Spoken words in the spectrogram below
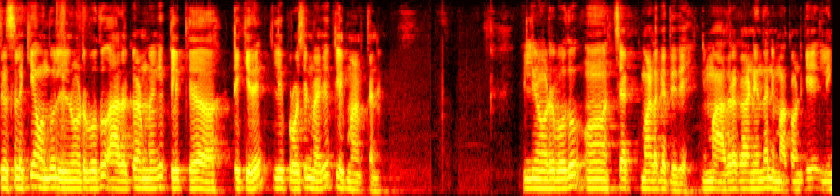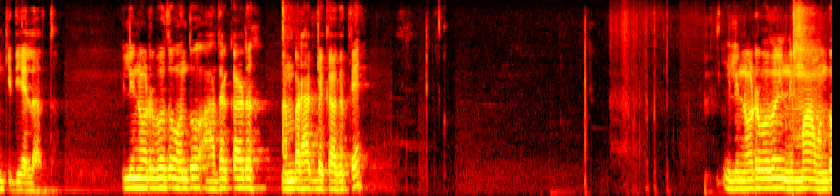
ತಿಳಿಸ್ಲಿಕ್ಕೆ ಒಂದು ಇಲ್ಲಿ ನೋಡಿರ್ಬೋದು. ಆಧಾರ್ ಕಾರ್ಡ್ ಮ್ಯಾಗೆ ಕ್ಲಿಕ್ ಟಿಕ್ ಇದೆ. ಇಲ್ಲಿ ಪ್ರೊಸೀಡ್ ಮ್ಯಾಗೆ ಕ್ಲಿಕ್ ಮಾಡ್ತೇನೆ. ಇಲ್ಲಿ ನೋಡಿರ್ಬೋದು ಚೆಕ್ ಮಾಡ್ಲಕತ್ತಿದೆ. ನಿಮ್ಮ ಆಧಾರ್ ಕಾರ್ಡ್ನಿಂದ ನಿಮ್ಮ ಅಕೌಂಟ್ಗೆ ಲಿಂಕ್ ಇದೆಯಲ್ಲ ಅಂತ. ಇಲ್ಲಿ ನೋಡಿರ್ಬೋದು ಒಂದು ಆಧಾರ್ ಕಾರ್ಡ್ ನಂಬರ್ ಹಾಕಬೇಕಾಗುತ್ತೆ. ಇಲ್ಲಿ ನೋಡಿರ್ಬೋದು ನಿಮ್ಮ ಒಂದು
